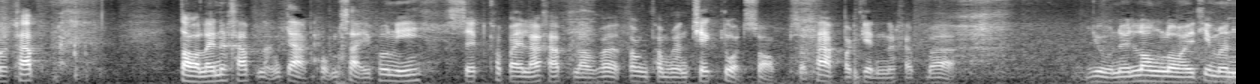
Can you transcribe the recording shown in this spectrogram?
มาครับ ต่อเลยนะครับ หลังจากผมใส่พวกนี้เซ็ตเข้าไปแล้วครับ เราก็ต้องทำการเช็คตรวจสอบสภาพประเก็นนะครับว่า อยู่ในร่องรอยที่มัน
